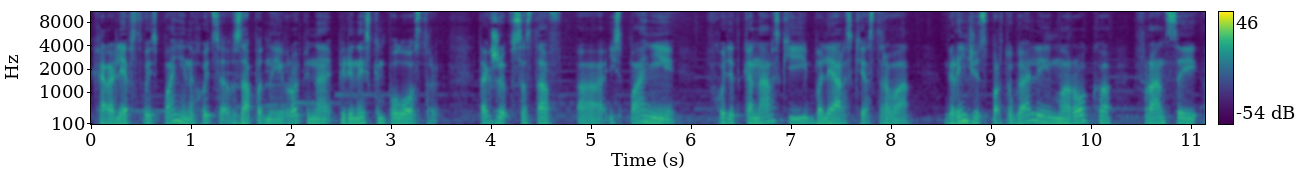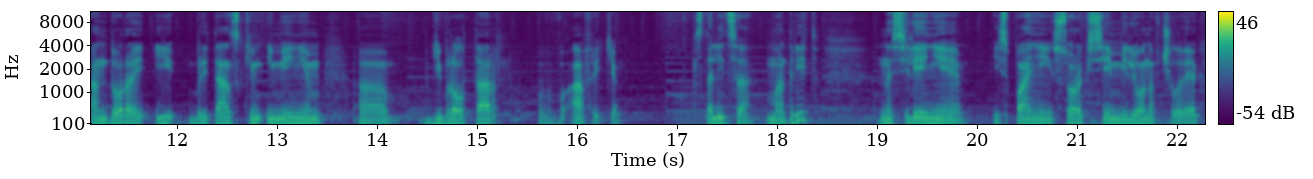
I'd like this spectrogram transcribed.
Королевство Испании, находится в Западной Европе на Пиренейском полуострове. Также в состав э, Испании входят Канарские и Балиарские острова. Граничит с Португалией, Марокко, Францией, Андорой и британским имением э, Гибралтар в Африке. Столица Мадрид, население Испании 47 миллионов человек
